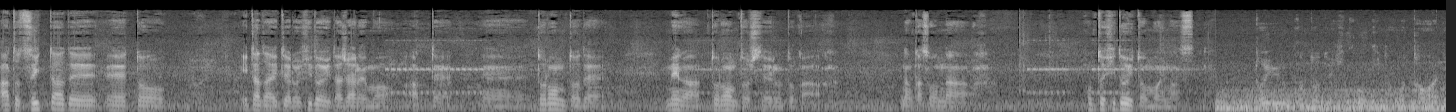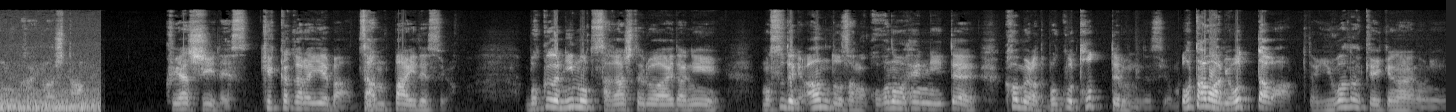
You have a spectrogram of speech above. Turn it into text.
あとツイッターでえっ、ー、といただいてるひどいダジャレもあって、えー、トロントで目がトロンとしているとかなんかそんな本当ひどいと思いますということで飛行機でオタワに向かいました悔しいです。結果から言えば惨敗ですよ。僕が荷物探してる間にもうすでに安藤さんがここの辺にいてカメラで僕を撮ってるんですよ「オタワにおったわ!」って言わなきゃいけないのに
